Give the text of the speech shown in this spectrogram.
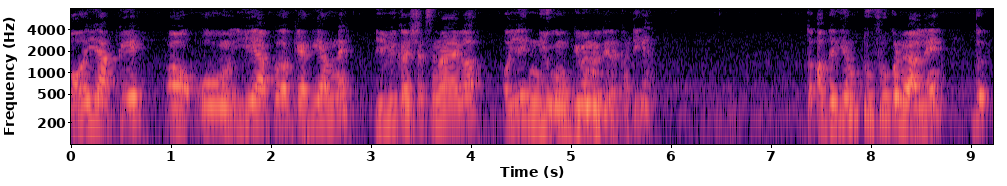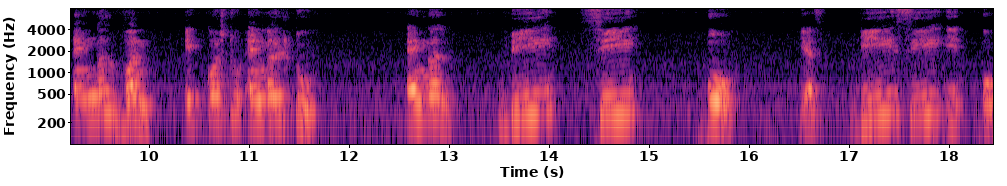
और ये आपके आ, ओ, ये आपको क्या किया हमने? ये भी कंस्ट्रक्शन आएगा और ये न्यू गिवन में दे रखा ठीक है? तो अब देखिए हम टू प्रूव करने वाले हैं। तो angle one equal to angle two angle B C O yes B C O.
